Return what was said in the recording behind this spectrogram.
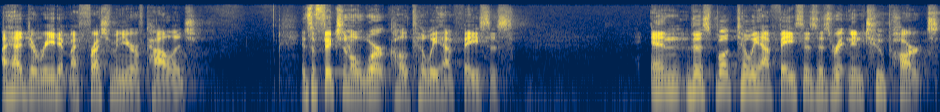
I had to read it my freshman year of college. It's a fictional work called Till We Have Faces. And this book, Till We Have Faces, is written in two parts.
